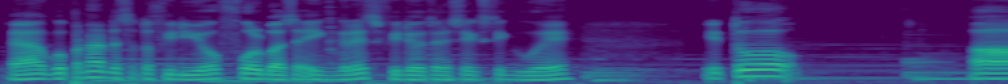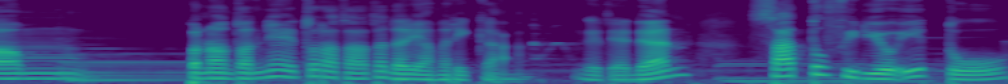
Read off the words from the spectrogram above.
ya gue pernah ada satu video full bahasa Inggris video 360 gue itu um, penontonnya itu rata-rata dari Amerika gitu ya dan satu video itu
